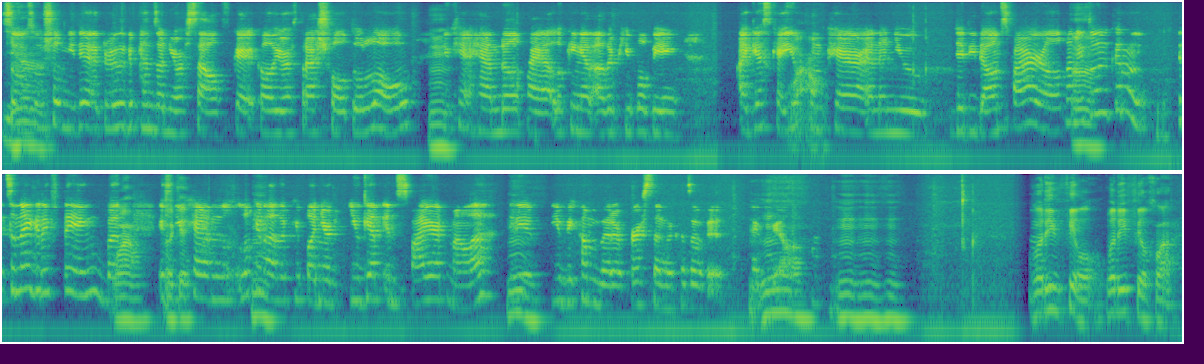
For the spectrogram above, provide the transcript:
So Yeah. social media it really depends on yourself. Kayak kalau your threshold too low, Mm. you can't handle kayak looking at other people being, I guess kayak you Wow. compare and then you jadi down spiral. Kan Uh. itu kan it's a negative thing, but Wow, if you okay. can look at Mm. other people and you you get inspired malah, Mm. jadi you become a better person because of it. I feel. Mm, mm, mm, mm. What do you feel? What do you feel, Clara?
